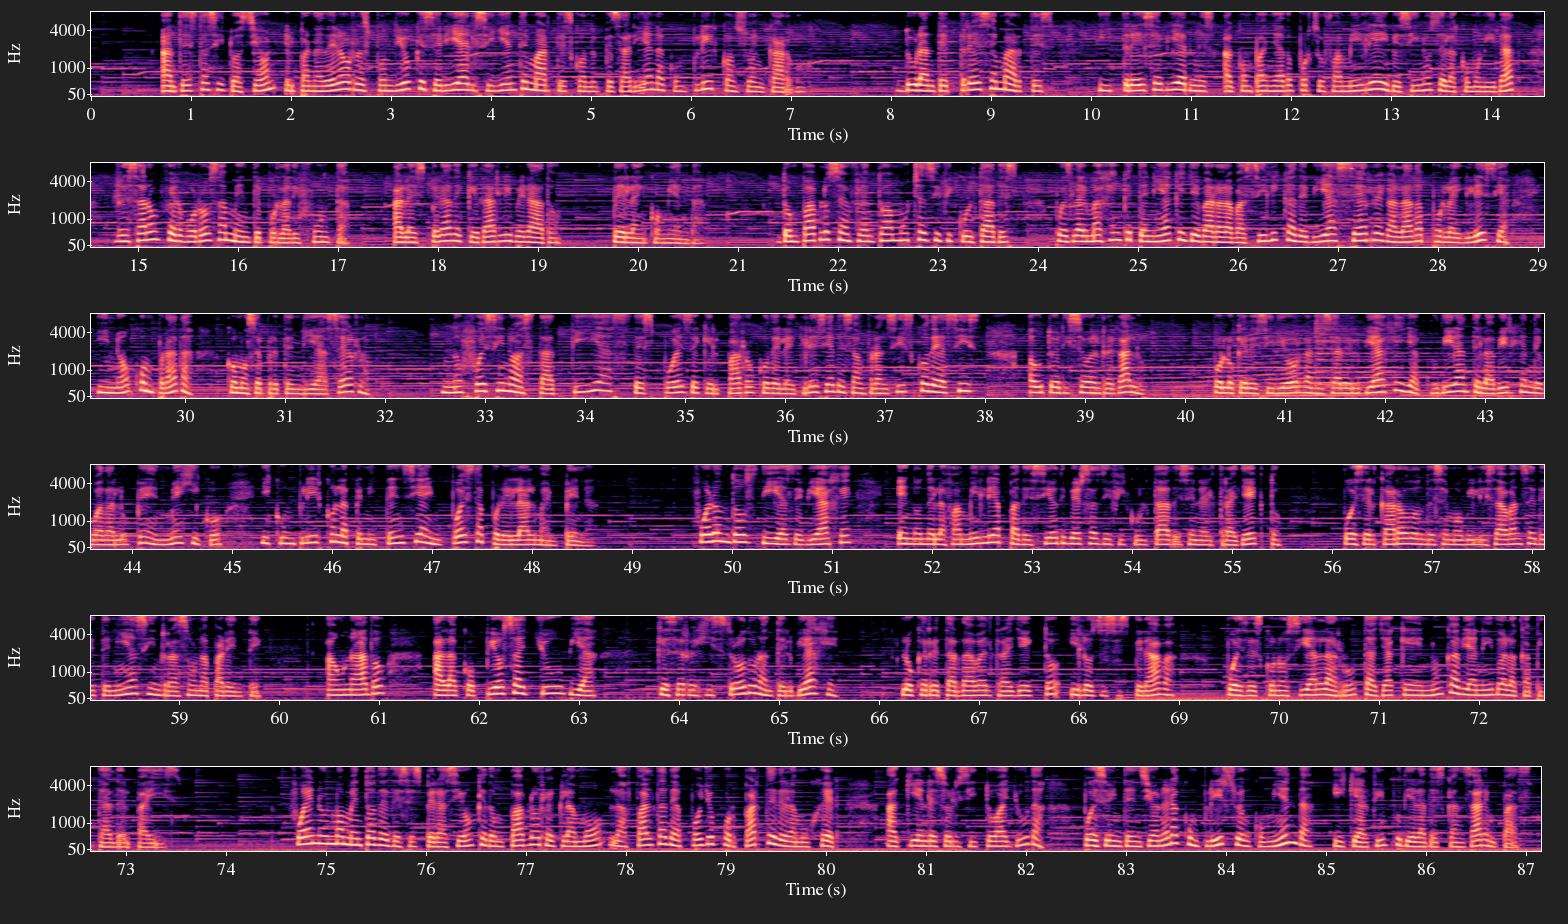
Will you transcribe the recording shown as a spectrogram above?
Ante esta situación, el panadero respondió que sería el siguiente martes cuando empezarían a cumplir con su encargo. Durante 13 martes y 13 viernes, acompañado por su familia y vecinos de la comunidad, rezaron fervorosamente por la difunta, a la espera de quedar liberado de la encomienda. Don Pablo se enfrentó a muchas dificultades pues la imagen que tenía que llevar a la basílica debía ser regalada por la iglesia y no comprada, como se pretendía hacerlo. No fue sino hasta días después de que el párroco de la iglesia de San Francisco de Asís autorizó el regalo, por lo que decidió organizar el viaje y acudir ante la Virgen de Guadalupe en México y cumplir con la penitencia impuesta por el alma en pena. Fueron dos días de viaje en donde la familia padeció diversas dificultades en el trayecto, pues el carro donde se movilizaban se detenía sin razón aparente, aunado a la copiosa lluvia que se registró durante el viaje. lo que retardaba el trayecto y los desesperaba, pues desconocían la ruta ya que nunca habían ido a la capital del país. Fue en un momento de desesperación que don Pablo reclamó la falta de apoyo por parte de la mujer, a quien le solicitó ayuda, pues su intención era cumplir su encomienda y que al fin pudiera descansar en paz.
